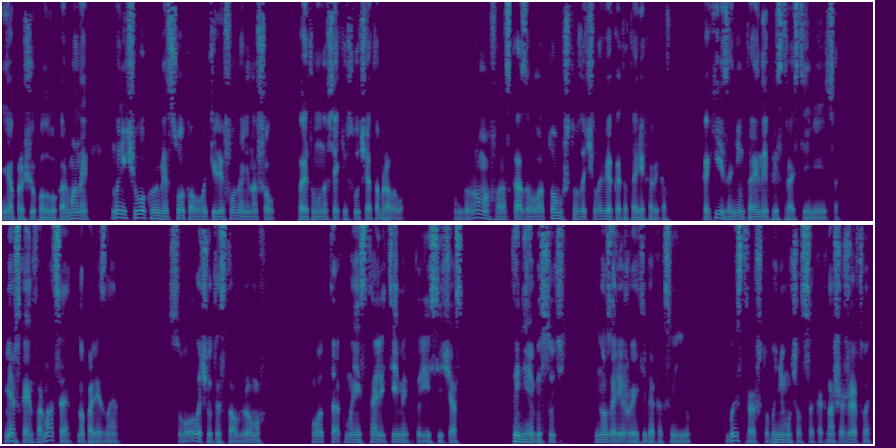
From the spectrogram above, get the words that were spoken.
Я прощупал его карманы, но ничего, кроме сотового телефона, не нашел, поэтому на всякий случай отобрал его. Громов рассказывал о том, что за человек этот Ореховиков, какие за ним тайные пристрастия имеются. Мерзкая информация, но полезная. Сволочью ты стал, Громов. Вот так мы и стали теми, кто есть сейчас. Ты не обессудь, но зарежу я тебя как свинью. Быстро, чтобы не мучился, как наши жертвы,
